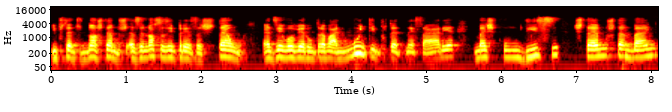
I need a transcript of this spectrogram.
E, portanto, nós estamos, as nossas empresas estão a desenvolver um trabalho muito importante nessa área, mas, como disse, estamos também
